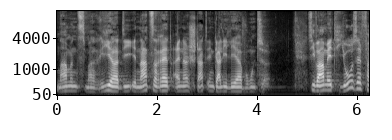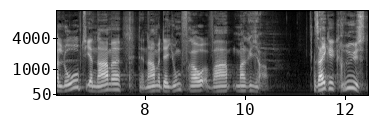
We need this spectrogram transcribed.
namens Maria, die in Nazareth, einer Stadt in Galiläa, wohnte. Sie war mit Josef verlobt, ihr Name, der Name der Jungfrau war Maria. Sei gegrüßt,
